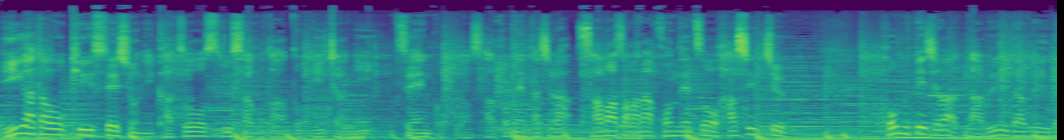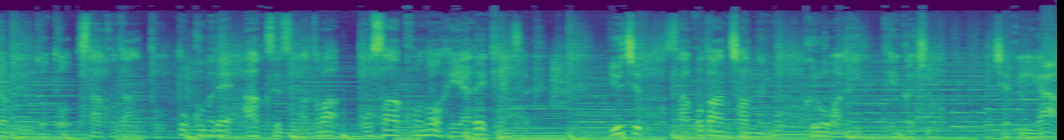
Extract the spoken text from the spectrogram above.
新潟をキーステーションに活動するサコタンと B ちゃんに全国のサコメンたちは様々なコンテンツを発信中。ホームページは www.sakotan.com でアクセスまたはおさこの部屋で検索。YouTube サコタンチャンネルもグローバルに展開中。チェックイアウ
